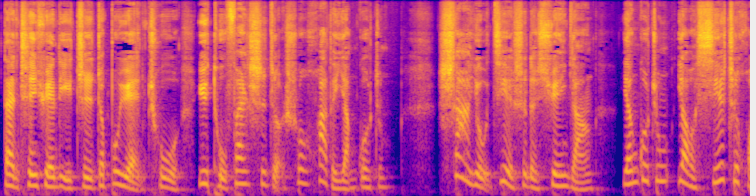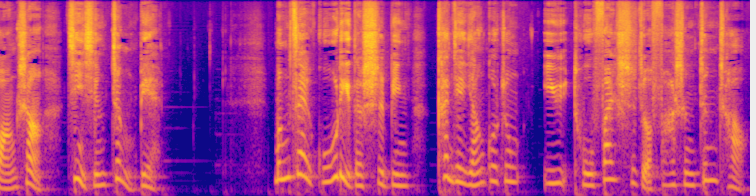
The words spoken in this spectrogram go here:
但陈玄礼指着不远处与吐蕃使者说话的杨国忠。煞有介事的宣扬杨国忠要挟持皇上进行政变，蒙在鼓里的士兵看见杨国忠与吐蕃使者发生争吵，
